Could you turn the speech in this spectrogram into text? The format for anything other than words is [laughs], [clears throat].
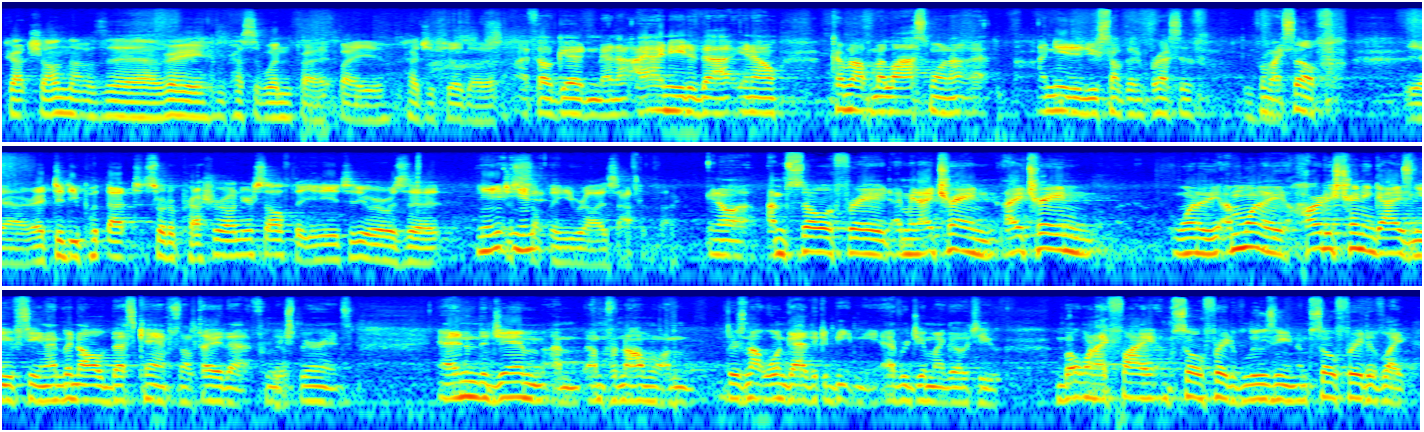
Congrats, Sean. That was a very impressive win by, by you. How'd you feel about it? I felt good, man. I, I needed that. You know, coming off my last one, I, I needed to do something impressive for myself. Yeah, right. Did you put that sort of pressure on yourself that you needed to do, or was it You- just you- something you realized after the fact? You know, I'm so afraid. I mean, I train. I train one of the. I'm one of the hardest training guys in the UFC, and I've been to all the best camps, and I'll tell you that from experience. And in the gym, I'm, I'm phenomenal. I'm, there's not one guy that can beat me every gym I go to. But when I fight, I'm so afraid of losing. I'm so afraid of like,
